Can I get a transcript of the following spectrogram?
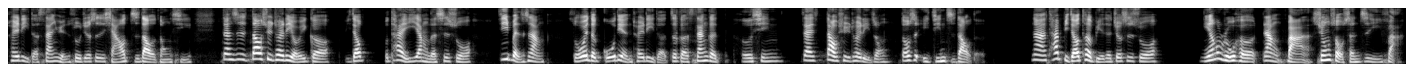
推理的三元素，就是想要知道的东西。但是倒叙推理有一个比较不太一样的是说，基本上所谓的古典推理的这个三个核心，在倒叙推理中都是已经知道的。那它比较特别的就是说，你要如何让把凶手绳之以法？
